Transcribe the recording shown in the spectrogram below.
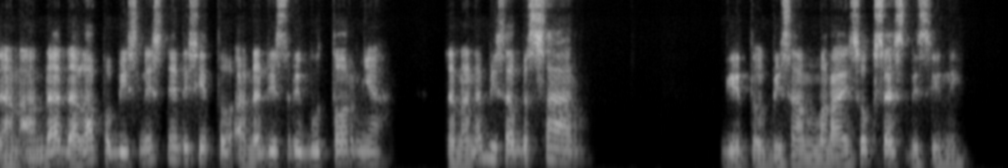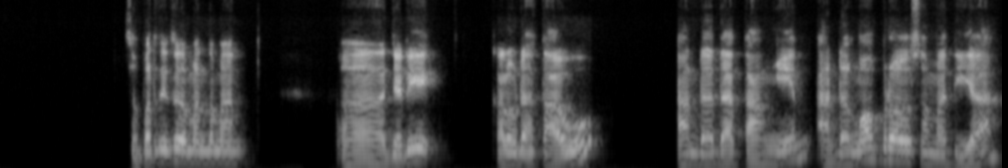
Dan Anda adalah pebisnisnya di situ. Anda distributornya. Dan Anda bisa besar gitu bisa meraih sukses di sini. Seperti itu teman-teman. Uh, jadi kalau udah tahu anda datangin anda ngobrol sama dia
